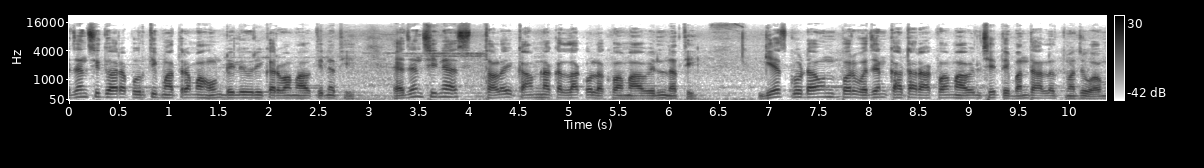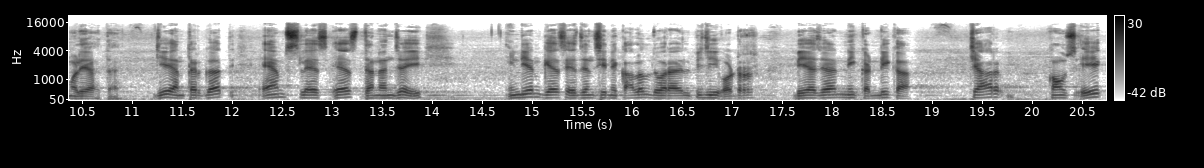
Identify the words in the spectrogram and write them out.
એજન્સી દ્વારા પૂરતી માત્રામાં હોમ ડિલિવરી કરવામાં આવતી નથી. એજન્સીને સ્થળે કામના કલાકો લખવામાં આવેલ નથી. ગેસ ગોડાઉન પર વજન કાંટા રાખવામાં આવેલ છે તે બંધ હાલતમાં જોવા મળ્યા હતા, જે અંતર્ગત M slash S Dhananjay, Indian gas એજન્સીને કાલોલ દ્વારા એલપીજી ઓર્ડર બે હજારની કંડિકા ચાર કૌંસ એક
